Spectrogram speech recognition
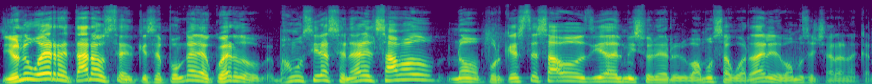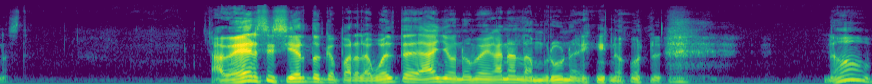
Yo le voy a retar a usted que se ponga de acuerdo. ¿Vamos a ir a cenar el sábado? No, porque este sábado es día del misionero lo vamos a guardar y lo vamos a echar a la canasta. A ver si es cierto que para la vuelta de año no me ganan la hambruna y no. No,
